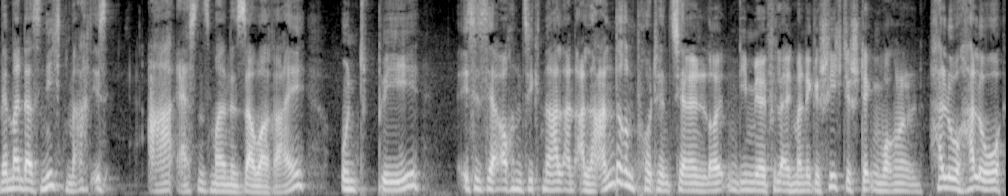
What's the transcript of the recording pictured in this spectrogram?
wenn man das nicht macht, ist A, erstens mal eine Sauerei und B, ist es ja auch ein Signal an alle anderen potenziellen Leuten, die mir vielleicht mal eine Geschichte stecken wollen. Hallo, hallo,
